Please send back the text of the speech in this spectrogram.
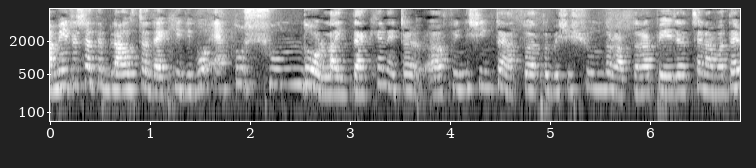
আমি এটার সাথে ব্লাউজটা দেখিয়ে দিব। এত সুন্দর লাইক দেখেন, এটার ফিনিশিংটা এত এত বেশি সুন্দর। আপনারা পেয়ে যাচ্ছেন আমাদের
